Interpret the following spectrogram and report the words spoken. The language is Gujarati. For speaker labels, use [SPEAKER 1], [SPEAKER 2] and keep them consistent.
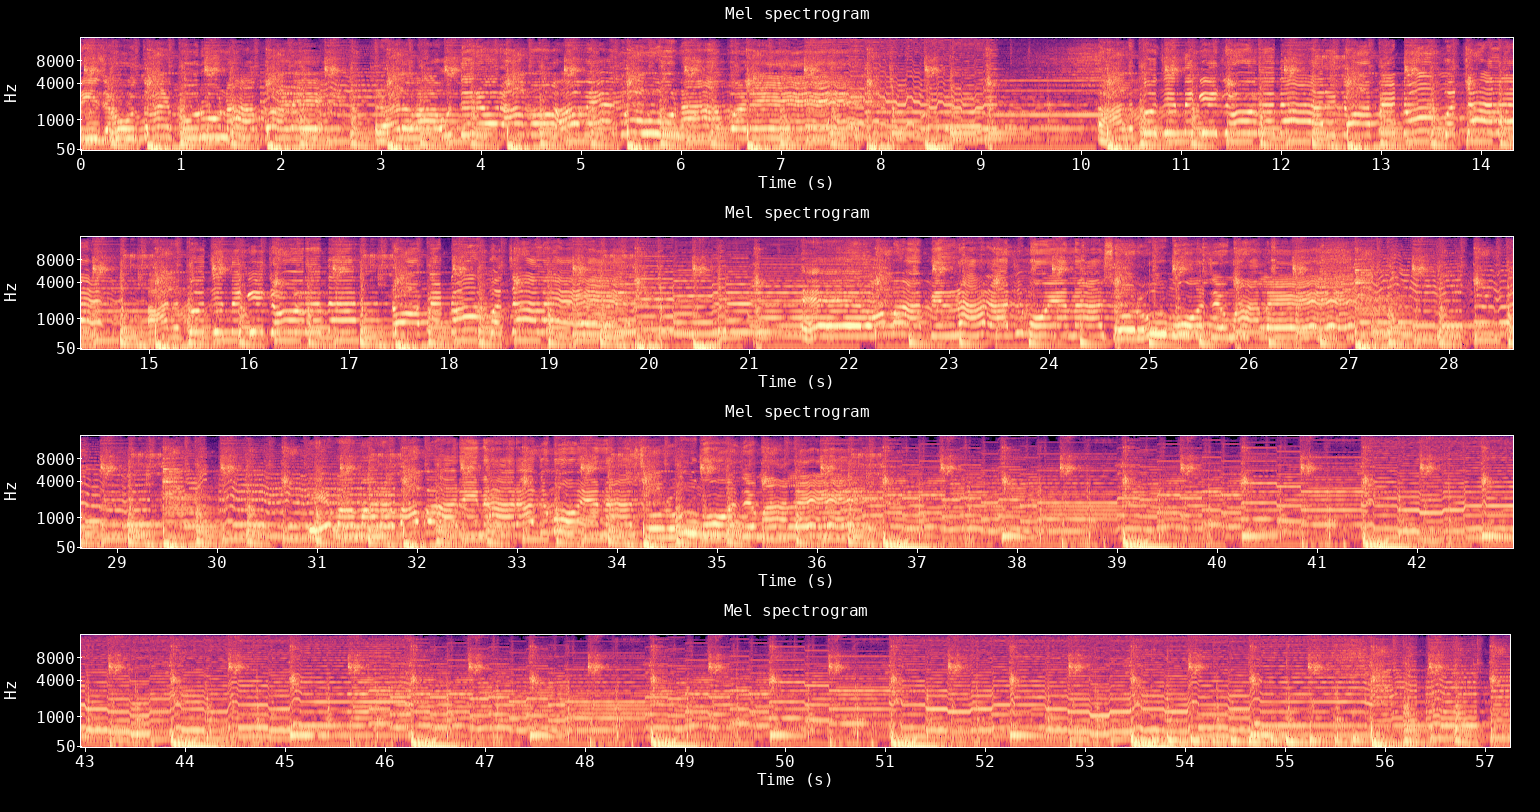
[SPEAKER 1] મરી જવું તોય પૂરું ના પડે. રડવા ઉતર્યો રામો, હવે જોવું ના પડે. હાલ તો જિંદગી мама.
